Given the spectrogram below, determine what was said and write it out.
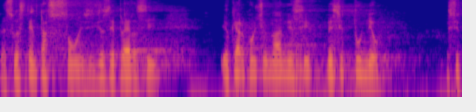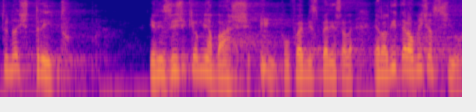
das suas tentações, e dizer para ela assim: eu quero continuar nesse, nesse túnel. Esse túnel é estreito. Ele exige que eu me abaixe, como foi a minha experiência lá. Era literalmente assim, ó.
